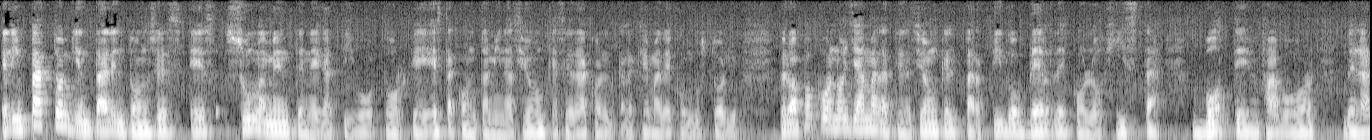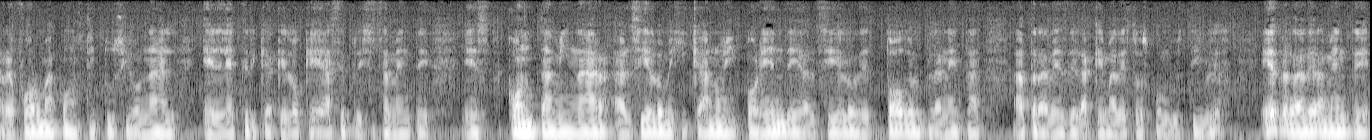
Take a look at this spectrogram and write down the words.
El impacto ambiental entonces es sumamente negativo porque esta contaminación que se da con la quema de combustorio, pero ¿a poco no llama la atención que el Partido Verde Ecologista vote en favor de la reforma constitucional eléctrica que lo que hace precisamente es contaminar al cielo mexicano y por ende al cielo de todo el planeta a través de la quema de estos combustibles es verdaderamente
